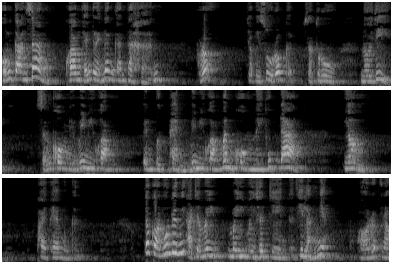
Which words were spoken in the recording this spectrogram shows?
ของการสร้างความแข็งแกร่งด้านการทหาร เพราะจะไปสู้รบกับศัตรู โดยที่สังคมเนี่ยไม่มีความเป็นปึกแผ่น ไม่มีความมั่นคงในทุกด้าน ย่อมพ่ายแพ้เหมือนกัน แต่ก่อนนู้นเรื่องนี้อาจจะไม่ไม่ไม่ชัดเจน แต่ที่หลังเนี่ยพอเรา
